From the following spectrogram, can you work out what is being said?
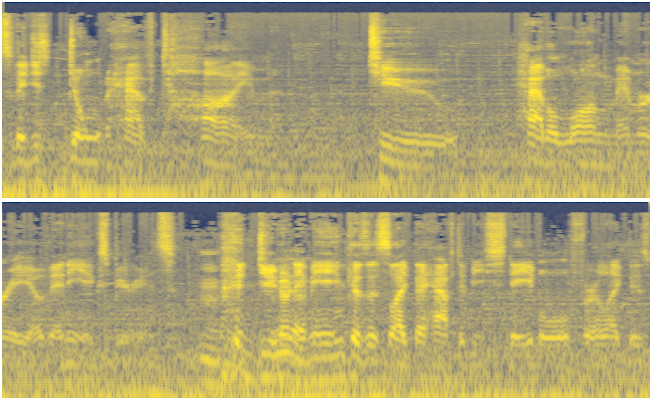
So they just don't have time to have a long memory of any experience. Mm. do you know yeah. what I mean? Because it's like they have to be stable for like this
